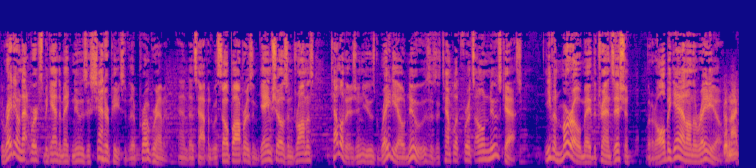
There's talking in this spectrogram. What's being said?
The radio networks began to make news a centerpiece of their programming, and as happened with soap operas and game shows and dramas, television used radio news as a template for its own newscasts. Even Murrow made the transition, but it all began on the radio. Good night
